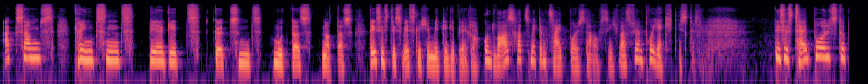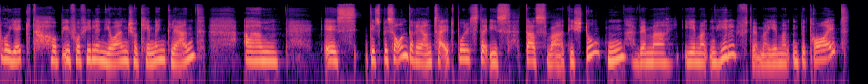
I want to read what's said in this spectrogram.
Axams, Grinzens, Birgit, Götzens, Mutters, Notters. Das ist das westliche Mittelgebirge. Und was hat es mit dem Zeitpolster auf sich? Was für ein Projekt ist es? Dieses Zeitpolster-Projekt habe ich vor vielen Jahren schon kennengelernt. Ähm, es, das Besondere an Zeitpolster ist, dass man die Stunden, wenn man jemanden hilft, wenn man jemanden betreut,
